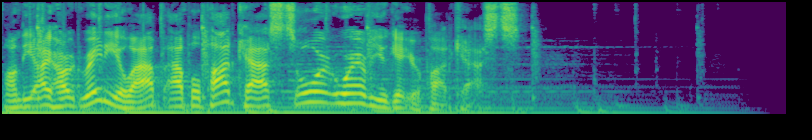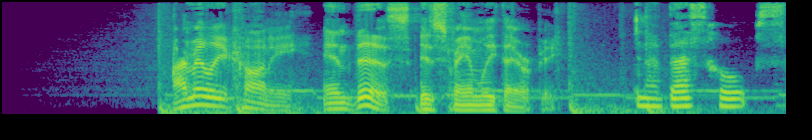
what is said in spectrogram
on the iHeartRadio app, Apple Podcasts, or wherever you get your podcasts. I'm Elliott Connie, and this is Family Therapy. My best hopes,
